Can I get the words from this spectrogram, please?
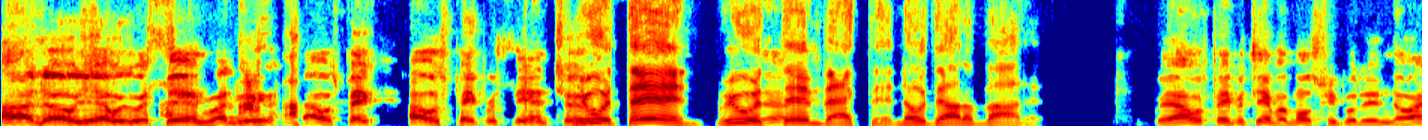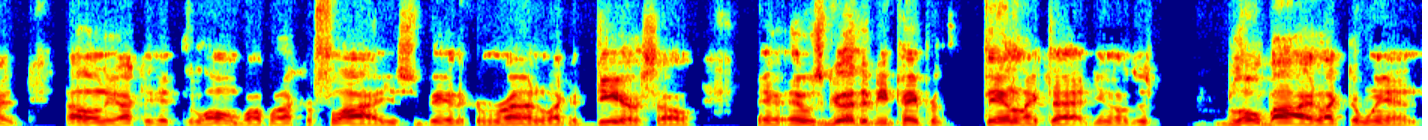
I know. Yeah, we were thin, wasn't we? I was paper. I was paper thin too. You were thin. We were yeah. thin back then, no doubt about it. Yeah, I was paper thin, but most people didn't know I not only I could hit the long ball, but I could fly. I used to be able to run like a deer. So it, it was good to be paper thin like that. You know, just blow by like the wind.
